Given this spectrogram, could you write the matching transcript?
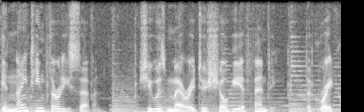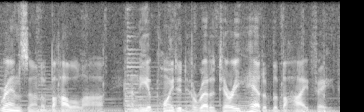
In 1937, she was married to Shoghi Effendi, the great grandson of Baha'u'llah and the appointed hereditary head of the Baha'i faith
